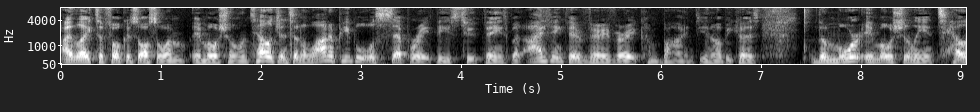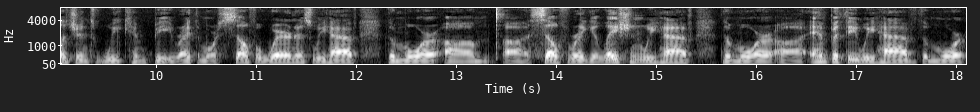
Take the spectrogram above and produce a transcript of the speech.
I like to focus also on emotional intelligence, and a lot of people will separate these two things, but I think they're very, very combined, you know, because the more emotionally intelligent we can be, right, the more self awareness we have, the more um, uh, self regulation we have, the more uh, empathy we have, the more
